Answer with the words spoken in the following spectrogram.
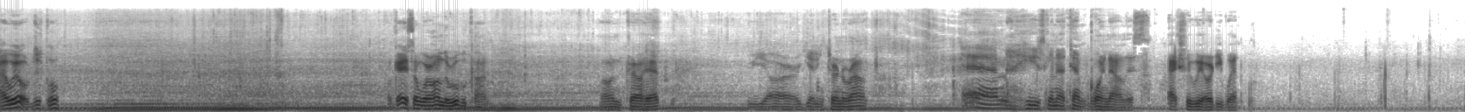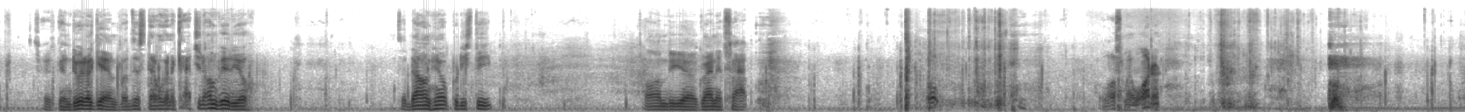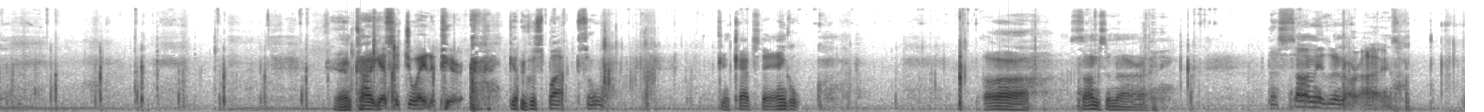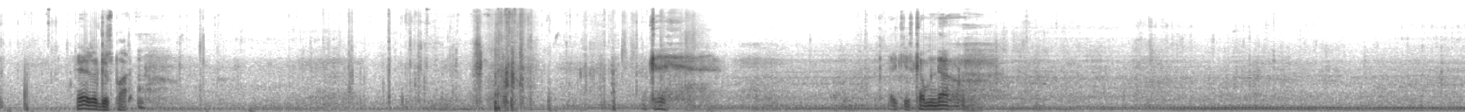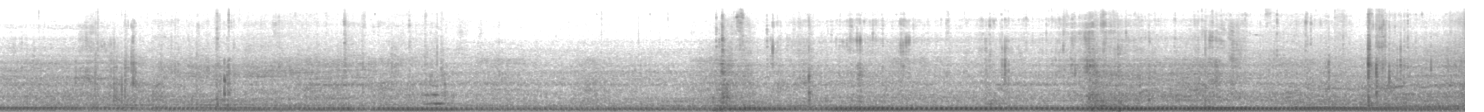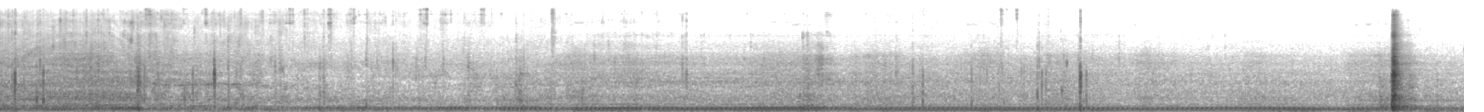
I will, just go. Okay, so we're on the Rubicon. On the trailhead. We are getting turned around. And he's to attempt going down this. Actually, we already went. So he's to do it again, but this time we're to catch it on video. It's a downhill, pretty steep on the uh, granite slab. Lost my water. I'm trying to get situated here. Get a good spot so I can catch the angle. Ah, uh, sun's in our eye. The sun is in our eyes. There's a good spot. Okay. Like he's coming down.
